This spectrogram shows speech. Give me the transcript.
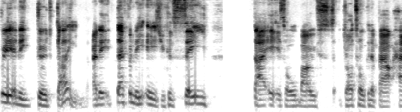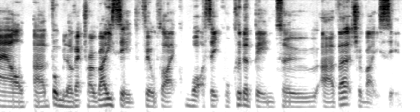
really good game, and it definitely is. You can see that it is almost you're talking about how uh, Formula Retro Racing feels like what a sequel could have been to uh, Virtua Racing.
